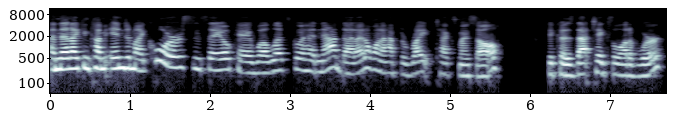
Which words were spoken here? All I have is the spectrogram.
And then I can come into my course and say, okay, well, let's go ahead and add that. I don't want to have to write text myself because that takes a lot of work.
